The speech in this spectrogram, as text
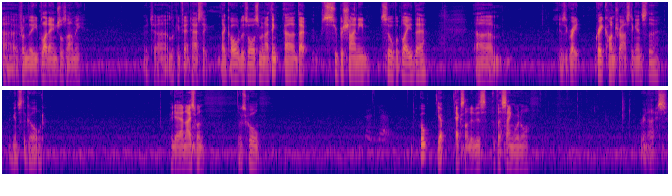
uh, from the Blood Angels army. But uh, looking fantastic. That gold is awesome, and I think uh, that super shiny silver blade there um, is a great great contrast against the against the gold. But yeah, nice one. Looks cool. Oh, yep, excellent. It is the Sanguinor. Very nice.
